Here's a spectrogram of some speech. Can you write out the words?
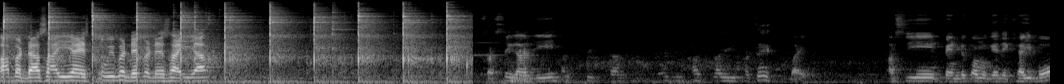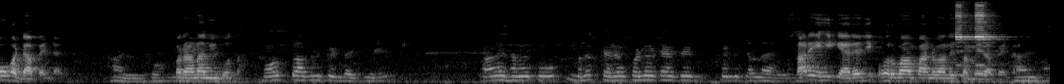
ਆ ਵੱਡਾ ਸਾਈਜ਼ ਆ ਇਸ ਤੋਂ ਵੀ ਵੱਡੇ ਵੱਡੇ ਸਾਈਜ਼ ਆ। ਸਤਿ ਸ਼੍ਰੀ ਅਕਾਲ ਜੀ। ਖਾਲਸਾ ਜੀ ਫਤਿਹ ਭਾਈ ਅਸੀਂ ਪਿੰਡ ਘੁੰਮ ਕੇ ਦੇਖਿਆ ਜੀ ਬਹੁਤ ਵੱਡਾ ਪਿੰਡ ਹੈ ਹਾਂਜੀ ਬਹੁਤ ਪੁਰਾਣਾ ਵੀ ਬਹੁਤ ਬਹੁਤ ਪੁਰਾਤਨ ਪਿੰਡ ਹੈ ਜੀ ਇਹ। ਪੁਰਾਣੇ ਸਮੇਂ ਤੋਂ ਮਤਲਬ ਕਰੇ ਪੜ੍ਹੇ ਟਾਈਮ ਤੇ ਪਿੰਡ ਚੱਲਦਾ ਹੈ। ਸਾਰੇ ਇਹੀ ਕਹਿ ਰਹੇ ਜੀ ਕੌਰਵਾਂ ਪਾਂਡਵਾਂ ਦੇ ਸਮੇਂ ਦਾ ਪਿੰਡ ਹਾਂਜੀ ਹਾਂ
